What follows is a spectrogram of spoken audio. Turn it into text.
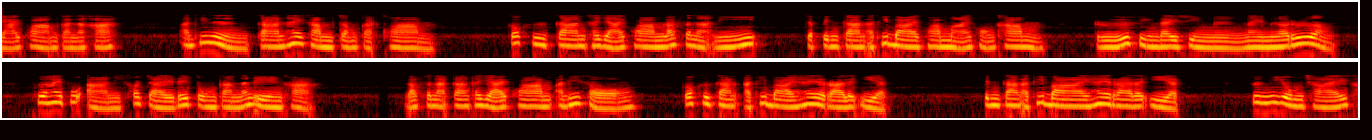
ยายความกันนะคะ อันที่หนึ่งการให้คำจำกัดความ ก็คือการขยายความลักษณะนี้ จะเป็นการอธิบายความหมายของคำ หรือสิ่งใดสิ่งหนึ่งในเนื้อเรื่อง เพื่อให้ผู้อ่านเข้าใจได้ตรงกันนั่นเองค่ะ ลักษณะการขยายความอันที่สองก็คือการอธิบายให้รายละเอียด เป็นการอธิบายให้รายละเอียด ซึ่งนิยมใช้ค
